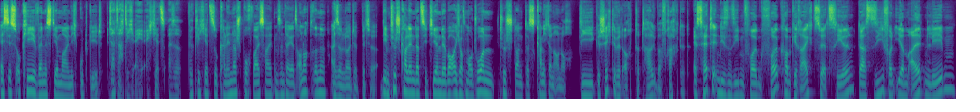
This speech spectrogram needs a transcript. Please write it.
es ist okay, wenn es dir mal nicht gut geht. Da dachte ich, ey, echt jetzt, also wirklich jetzt so Kalenderspruchweisheiten sind da jetzt auch noch drinne. Also Leute, bitte, den Tischkalender zitieren, der bei euch auf dem Autorentisch stand, das kann ich dann auch noch. Die Geschichte wird auch total überfrachtet. Es hätte in diesen sieben Folgen vollkommen gereicht zu erzählen, dass sie von ihrem alten Leben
